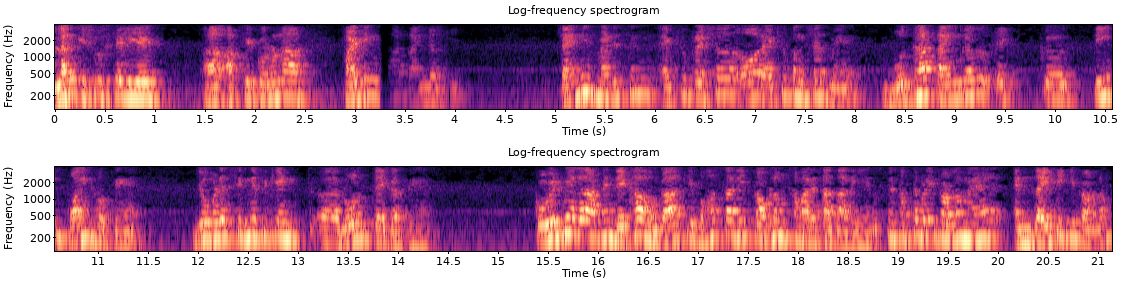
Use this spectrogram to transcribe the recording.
लंग इश्यूज़ के लिए आपके कोरोना फाइटिंग ट्राइंगल की। चाइनीज़ मेडिसिन एक्यूप्रेशर और एक्यूपंक्चर में बुद्धा ट्राइंगल एक तीन पॉइंट होते हैं जो बड़े सिग्निफिकेंट रोल प्ले करते हैं। कोविड में अगर आपने देखा होगा कि बहुत सारी प्रॉब्लम्स हमारे साथ आ रही हैं, उसमें सबसे बड़ी प्रॉब्लम है एनजाइटी की प्रॉब्लम।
